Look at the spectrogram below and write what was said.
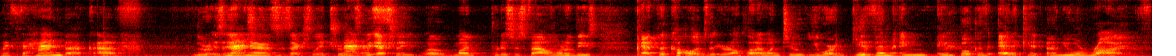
with the handbook of. There is actually this is actually true. manners. We actually well, my producers found one of these at the college that your uncle and I went to. You are given a, a book of etiquette when you arrive,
